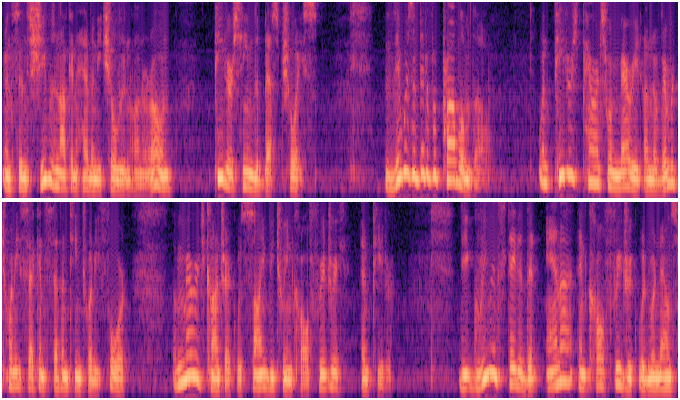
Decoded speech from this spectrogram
and since she was not going to have any children on her own, Peter seemed the best choice. There was a bit of a problem, though. When Peter's parents were married on November 22, 1724, a marriage contract was signed between Carl Friedrich and Peter. The agreement stated that Anna and Carl Friedrich would renounce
